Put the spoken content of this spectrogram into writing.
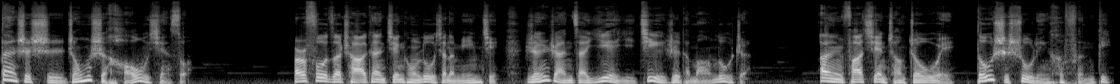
但是始终是毫无线索。而负责查看监控录像的民警仍然在夜以继日的忙碌着。案发现场周围都是树林和坟地，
